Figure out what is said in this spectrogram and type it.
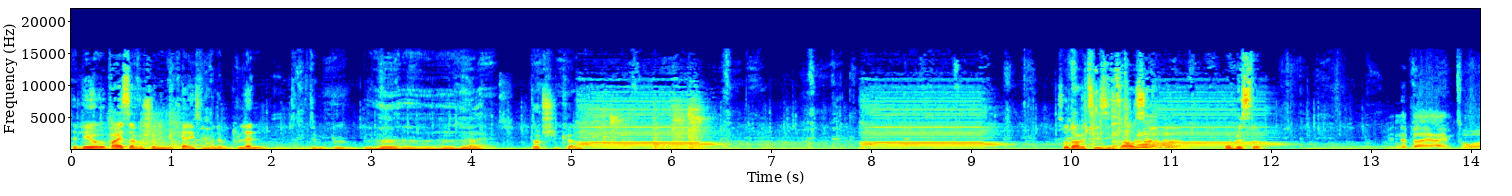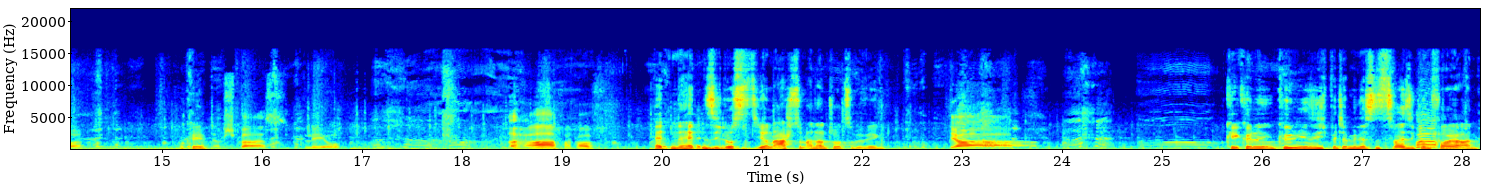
Der Leo weiß einfach schon die Mechanics, wie man den Blend... den Bl Bl dodgen kann. So, David, wie sieht's aus? Wo bist du? Ich bin bei einem Tor. Okay. Hab Spaß, Leo. Ah, fuck auf. Hätten, hätten sie Lust, ihren Arsch zum anderen Tor zu bewegen? Ja, Okay, kündigen, kündigen Sie sich bitte mindestens zwei Sekunden vorher an.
